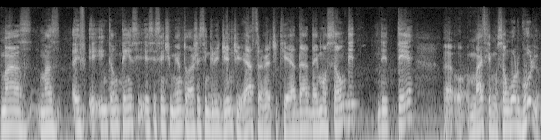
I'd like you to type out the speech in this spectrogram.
mas, mas então tem esse, esse sentimento, eu acho, esse ingrediente extra, né? De, que é da, da emoção de, de ter, uh, mais que emoção, o orgulho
